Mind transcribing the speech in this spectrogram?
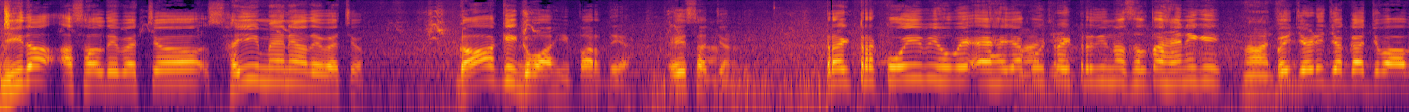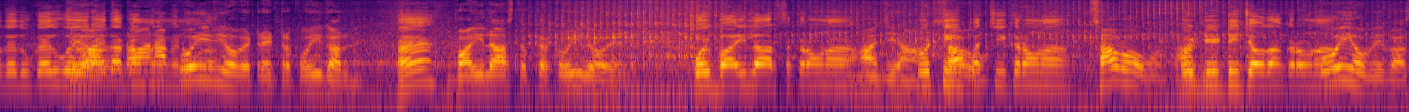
ਜਿਹਦਾ ਅਸਲ ਦੇ ਵਿੱਚ ਸਹੀ ਮਾਇਨਿਆਂ ਦੇ ਵਿੱਚ ਗਾਹਕ ਹੀ ਗਵਾਹੀ ਭਰਦੇ ਆ ਇਹ ਸੱਜਣ ਦੀ। ਟਰੈਕਟਰ ਕੋਈ ਵੀ ਹੋਵੇ ਇਹੋ ਜਿਹਾ ਕੋਈ ਟਰੈਕਟਰ ਦੀ ਨਸਲ ਤਾਂ ਹੈ ਨਹੀਂਗੀ ਹਾਂਜੀ। ਬਈ ਜਿਹੜੀ ਜੱਗਾ ਜਵਾਬ ਦੇ ਦੂ ਕਹਿ ਦੂਗਾ ਯਾਰ ਇਹਦਾ ਨਾ ਕੰਮ ਨਾ ਨਹੀਂ ਕੋਈ ਮੈਨੂੰ ਵੀ ਹੋਵੇ ਟਰੈਕਟਰ ਕੋਈ ਗੱਲ ਨਹੀਂ ਹੈ? 22 ਲਾਸ ਤੱਕ ਕੋਈ ਵੀ ਹੋਵੇ। ਕੋਈ 22 ਲਾਰਸ ਕਰਾਉਣਾ ਹਾਂਜੀ ਹਾਂ ਕੋਈ ਟੀ ਸਭ 25 ਕਰਾਉਣਾ ਸਭ ਹੋ- ਕੋਈ। ਡੀਟੀ 14 ਕਰਾਉਣਾ। ਕੋਈ ਹੋਵੇ ਬਸ।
